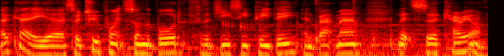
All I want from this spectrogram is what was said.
Okay, uh, so two points on the board for the GCPD and Batman. Let's uh, carry on.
